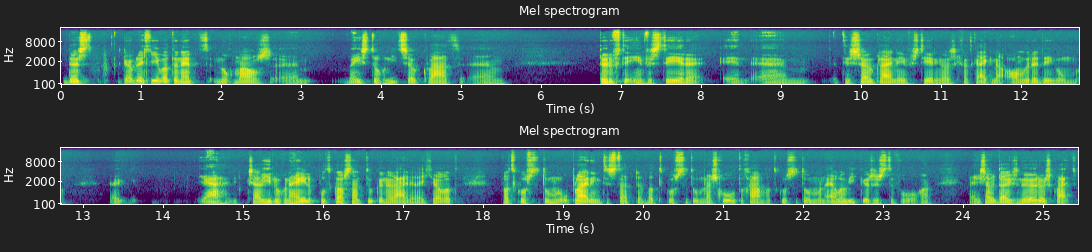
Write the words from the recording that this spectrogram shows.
Dus ik hoop dat je hier wat aan hebt. Nogmaals, ehm, wees toch niet zo kwaad. Um, durf te investeren. En het is zo'n kleine investering als je gaat kijken naar andere dingen. Om, uh, ja, ik zou hier nog een hele podcast aan toe kunnen wijden. Weet je wel, wat, wat kost het om een opleiding te starten? Wat kost het om naar school te gaan? Wat kost het om een LOE-cursus te volgen? Nou, je zou duizenden euro's kwijt.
